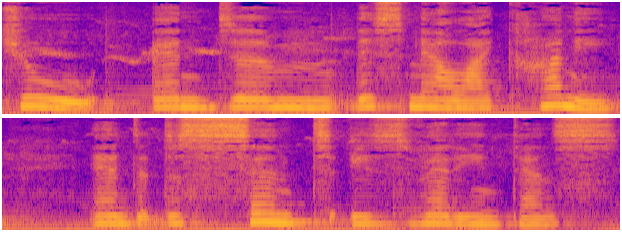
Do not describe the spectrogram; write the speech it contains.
too, and um, they smell like honey, and the scent is very intense.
